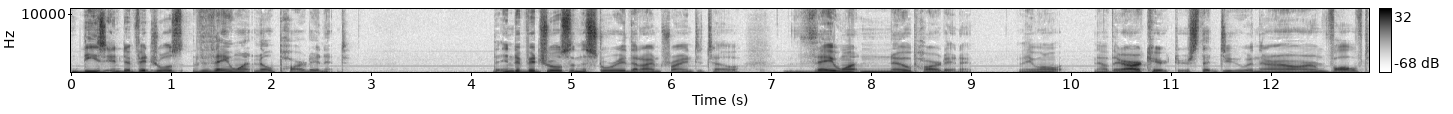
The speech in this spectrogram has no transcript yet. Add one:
these individuals they want no part in it. The individuals in the story that I'm trying to tell, they want no part in it. They won't now, there are characters that do, and there are involved,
